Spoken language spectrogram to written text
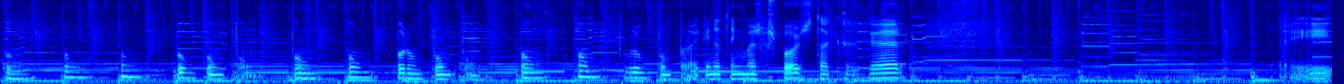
Pum, pum, pum, pum, pum, pum, pum, pum, pum, pum, pum, pum, pum, pum, pum, aqui ainda tenho mais respostas, está a carregar. E...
